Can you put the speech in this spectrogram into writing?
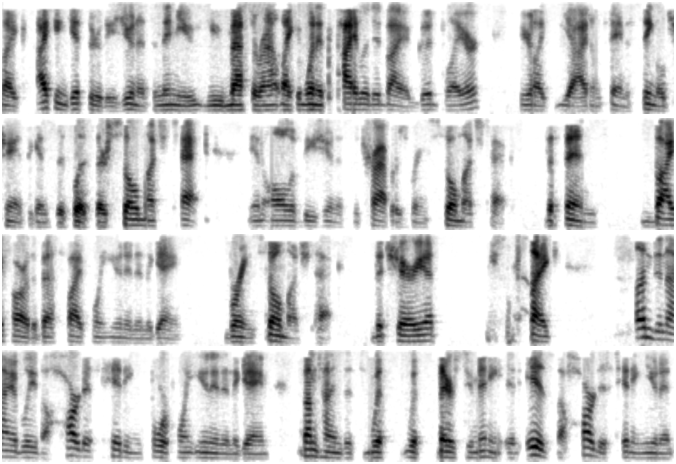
Like I can get through these units, and then you you mess around. Like when it's piloted by a good player, you're like, yeah, I don't stand a single chance against this list. There's so much tech in all of these units. The trappers bring so much tech. The Thenns, by far the best five point unit in the game, brings so much tech. The chariot, like undeniably the hardest hitting four point unit in the game. Sometimes it's with with there's too many. It is the hardest hitting unit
